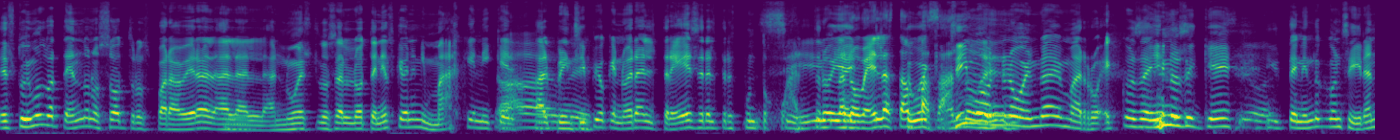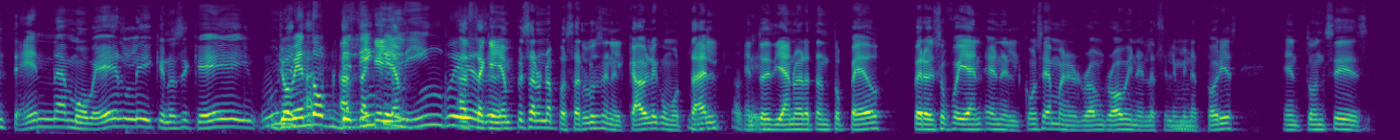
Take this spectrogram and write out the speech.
estuvimos bateando nosotros para ver al- al- a nuestro, o sea, lo tenías que ver en imagen y que al güey. principio que no era el 3, era el 3.4. Sí, la novela estaban tuve pasando, Sí, güey. una novela de Marruecos ahí, no sé qué, y teniendo que conseguir antena, moverle y que no sé qué. y una- Yo viendo a- de link que ya- en link, güey. Hasta o que ya empezaron a pasarlos en el cable como tal. ok. Entonces ya no era tanto pedo. Pero eso fue ya en, en el, ¿cómo se llama? En el round robin, en las eliminatorias. Entonces,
